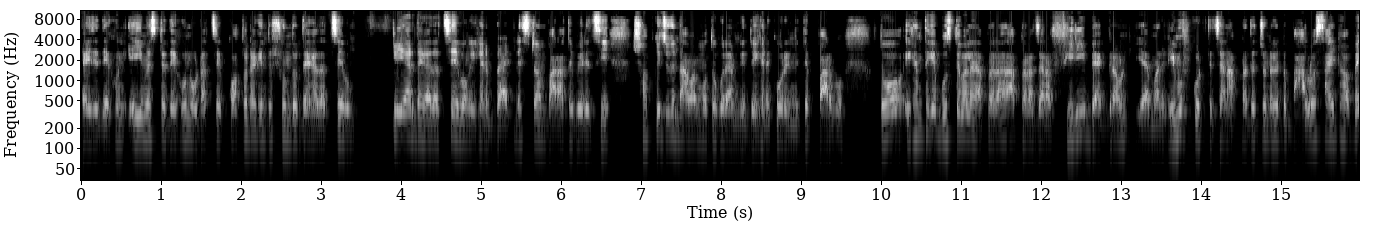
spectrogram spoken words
এই যে দেখুন, এই ইমেজটা দেখুন, ওটার চেয়ে কতটা কিন্তু সুন্দর দেখা যাচ্ছে এবং ক্লিয়ার দেখা যাচ্ছে এবং এখানে ব্রাইটনেসটা আমি বাড়াতে পেরেছি। সব কিছু কিন্তু আমার মতো করে আমি কিন্তু এখানে করে নিতে পারব। তো এখান থেকে বুঝতে পারলেন আপনারা আপনারা যারা ফ্রি ব্যাকগ্রাউন্ড মানে রিমুভ করতে চান, আপনাদের জন্য কিন্তু ভালো সাইট হবে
